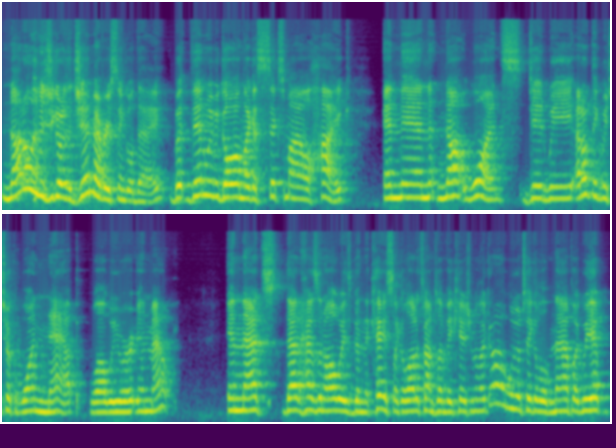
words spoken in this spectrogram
not only did you go to the gym every single day, but then we would go on like a six mile hike. And then not once did we, I don't think we took one nap while we were in Maui. And that's that hasn't always been the case. Like a lot of times on vacation, we're like, oh, we'll go take a little nap. Like we have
